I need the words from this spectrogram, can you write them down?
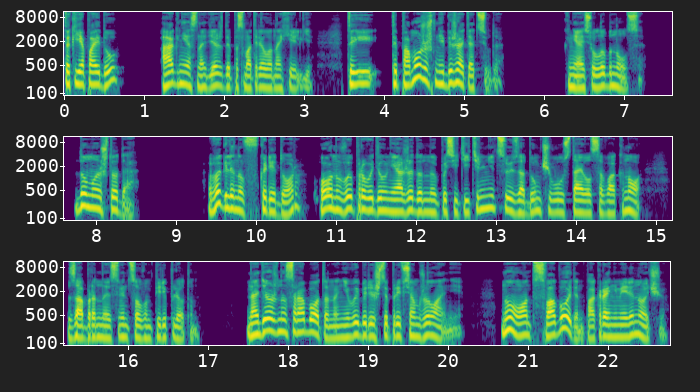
Так я пойду? Агния с надеждой посмотрела на Хельги. «Ты... ты поможешь мне бежать отсюда?» Князь улыбнулся. «Думаю, что да». Выглянув в коридор, он выпроводил неожиданную посетительницу и задумчиво уставился в окно, забранное свинцовым переплетом. «Надежно сработано, не выберешься при всем желании. Ну, он-то свободен, по крайней мере, ночью.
